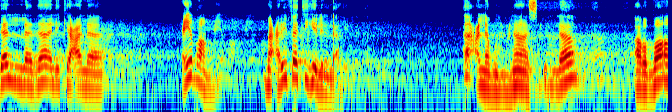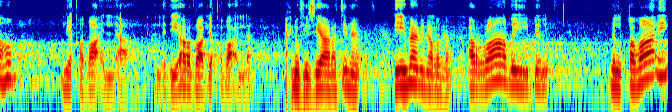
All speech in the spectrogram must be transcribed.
دل ذلك على عظم معرفته لله. أعلم الناس بالله أرضاهم لقضاء الله الذي يرضى بقضاء الله. نحن في زيارتنا لامامنا الرضا الراضي بالقضاء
